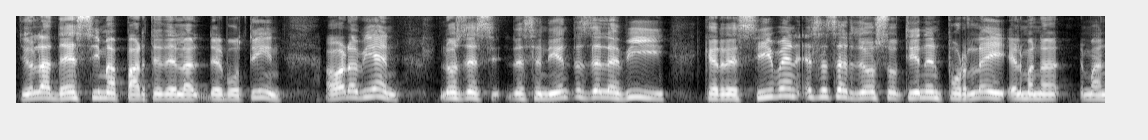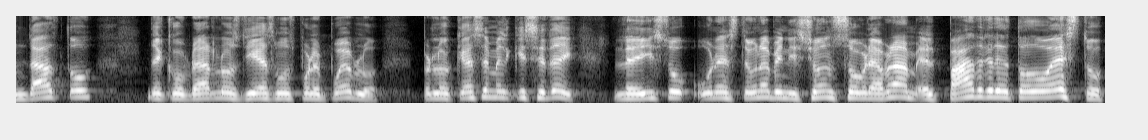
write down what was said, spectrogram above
dio la décima parte del botín. Ahora bien, los descendientes de Leví que reciben el sacerdocio tienen por ley el mandato de cobrar los diezmos por el pueblo. Pero lo que hace Melquisedec, le hizo una, este, una bendición sobre Abraham, el padre de todo esto,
